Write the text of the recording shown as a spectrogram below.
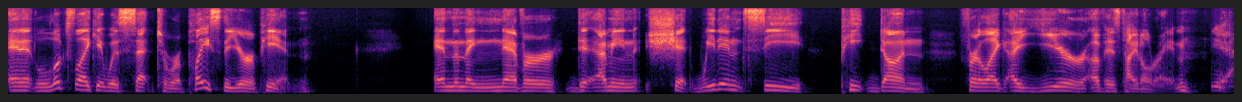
and it looks like it was set to replace the European. And then they never did. I mean, shit, we didn't see Pete Dunne for like a year of his title reign. Yeah,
